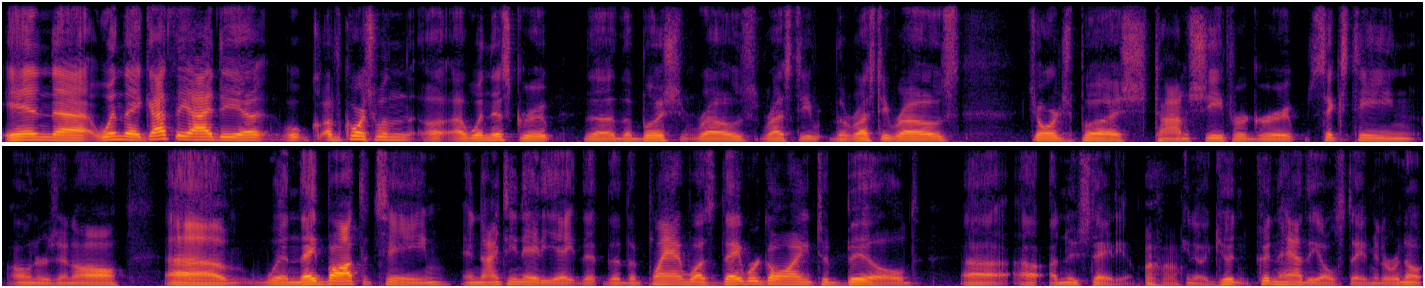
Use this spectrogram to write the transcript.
In uh, when they got the idea, of course, when uh, uh, when this group, the the Bush Rose, Rusty, the Rusty Rose, George Bush, Tom Schieffer group, 16 owners in all. Uh, when they bought the team in 1988, the, the, the plan was they were going to build uh, a, a new stadium. You know, you couldn't, couldn't have the old stadium. There were no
